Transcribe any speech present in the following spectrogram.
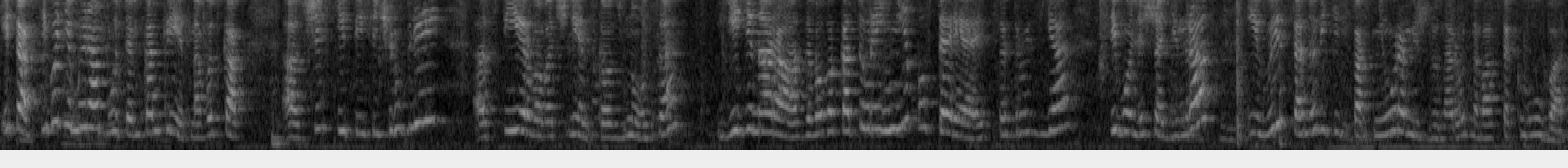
Итак, сегодня мы работаем конкретно вот как а, с 6 тысяч рублей а, с первого членского взноса единоразового, который не повторяется, друзья, всего лишь один раз, и вы становитесь партнером Международного автоклуба.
